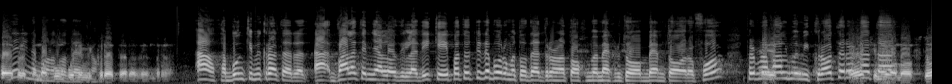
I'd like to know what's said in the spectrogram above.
Θα έπρεπε να μπουν πολύ μικρότερα δέντρα. Α, θα μπουν και μικρότερα. Α, βάλατε μυαλό δηλαδή και είπατε ότι δεν μπορούμε το δέντρο να το έχουμε μέχρι το πέμπτο όροφο. Πρέπει να ε, βάλουμε μικρότερα. Όχι να τα... μόνο αυτό,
